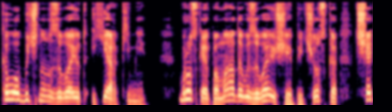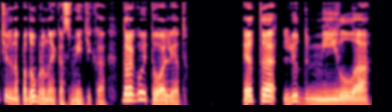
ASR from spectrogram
кого обычно называют яркими. Броская помада, вызывающая прическа, тщательно подобранная косметика, дорогой туалет. Это Людмила.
